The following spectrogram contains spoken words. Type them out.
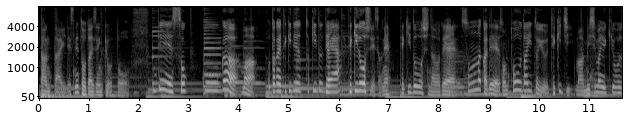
団体ですね。東大全教頭。でそこがまあお互い敵で敵で敵同士ですよね。敵同士なのでその中でその東大という敵地、まあ、三島由紀夫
